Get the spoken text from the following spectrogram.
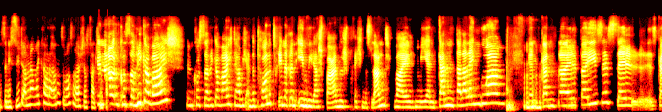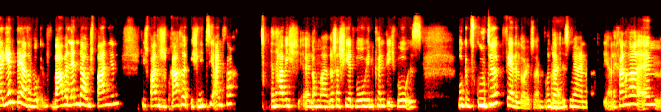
Hast du nicht Südamerika oder irgend sowas? Oder habe ich das falsch Genau, in Costa Rica war ich. In Costa Rica war ich. Da habe ich eine tolle Trainerin, eben wieder spanisch sprechendes Land, weil me encanta la lengua, me encanta el país, es, es caliente, also warme Länder und Spanien. Die spanische Sprache, ich liebe sie einfach. Dann habe ich äh, nochmal recherchiert, wohin könnte ich, wo ist, wo gibt es gute Pferdeleute. Und mhm. da ist mir ein die Alejandra ähm,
